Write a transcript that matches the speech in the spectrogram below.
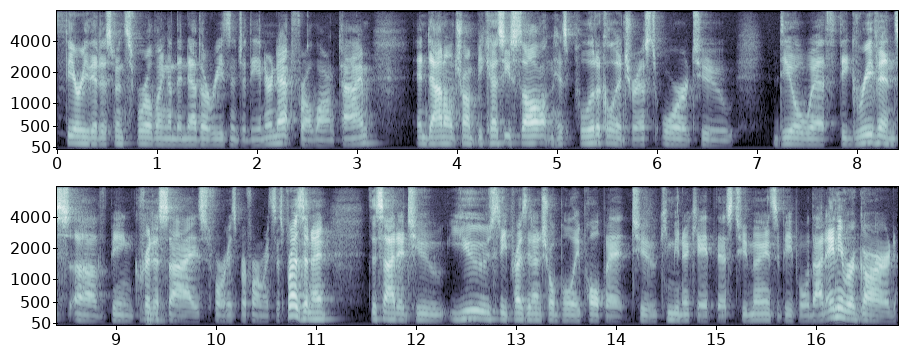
theory that has been swirling on the nether regions of the internet for a long time. And Donald Trump, because he saw it in his political interest or to deal with the grievance of being mm-hmm. criticized for his performance as president, decided to use the presidential bully pulpit to communicate this to millions of people without any regard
